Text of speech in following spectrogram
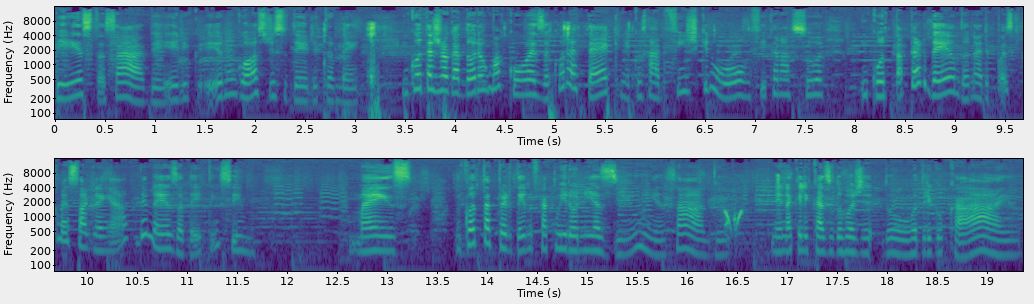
bestas, sabe? Ele, eu não gosto disso dele também. Enquanto é jogador é uma coisa, quando é técnico, sabe? Finge que não ouve, fica na sua. Enquanto tá perdendo, né? Depois que começar a ganhar, beleza, deita em cima. Mas enquanto tá perdendo, ficar com ironiazinha, sabe? Nem naquele caso do, Roge- do Rodrigo Caio.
